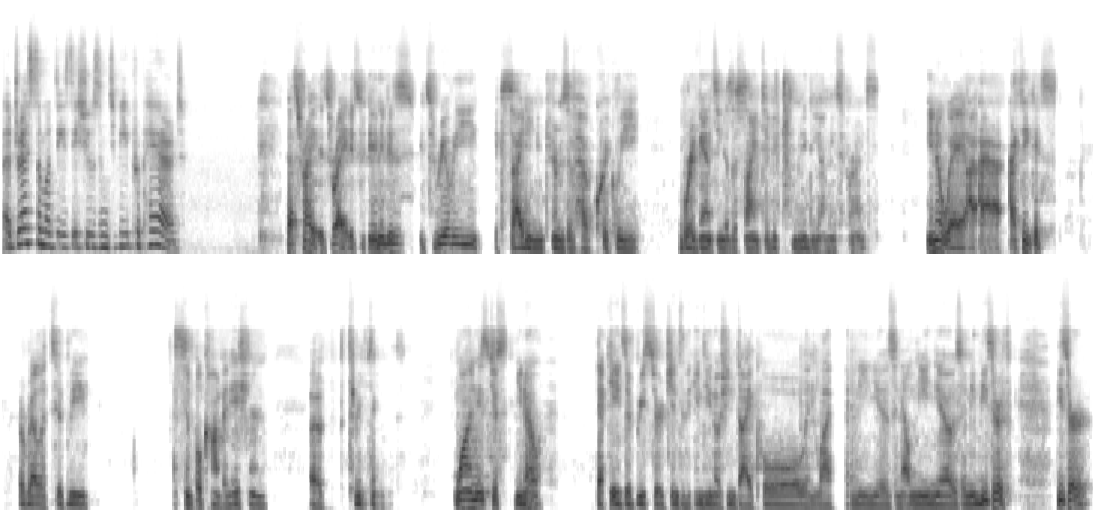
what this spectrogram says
address some of these issues and to be prepared. That's right. It's right. It's and it is. It's really exciting in terms of how quickly we're advancing as a scientific community on these fronts. In a way, I, I, I think it's a relatively simple combination of three things. One is just, you know, decades of research into the Indian Ocean dipole and La Ninas and El Ninos. I mean, these are these are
